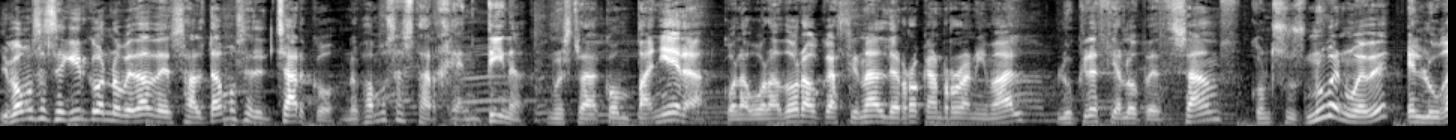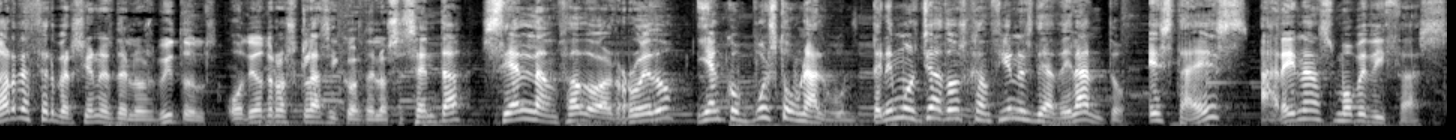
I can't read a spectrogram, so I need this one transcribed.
Y vamos a seguir con novedades. Saltamos el charco, nos vamos hasta Argentina. Nuestra compañera, colaboradora ocasional de Rock and Roll Animal, Lucrecia López Sanz, con sus 9-9, en lugar de hacer versiones de los Beatles o de otros clásicos de los 60, se han lanzado al ruedo y han compuesto un álbum. Tenemos ya dos canciones de adelanto. Esta es Arenas Movedizas.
